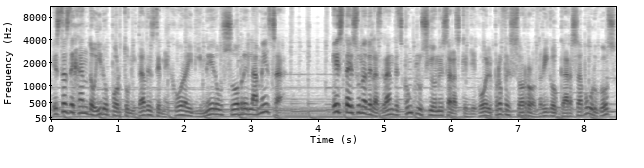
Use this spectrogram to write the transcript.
estás dejando ir oportunidades de mejora y dinero sobre la mesa. Esta es una de las grandes conclusiones a las que llegó el profesor Rodrigo Garza Burgos,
